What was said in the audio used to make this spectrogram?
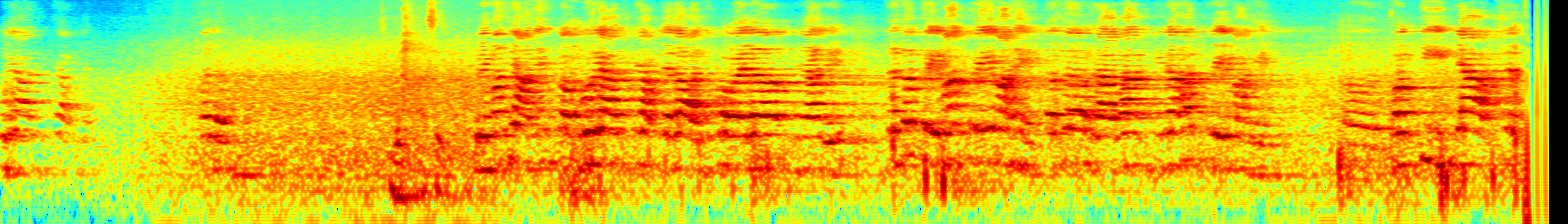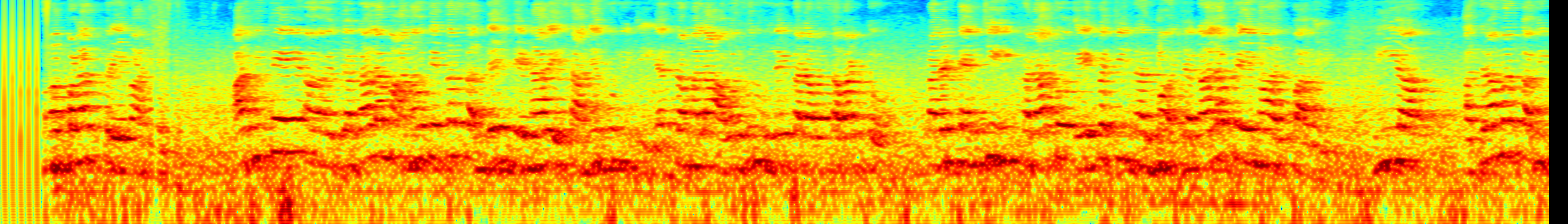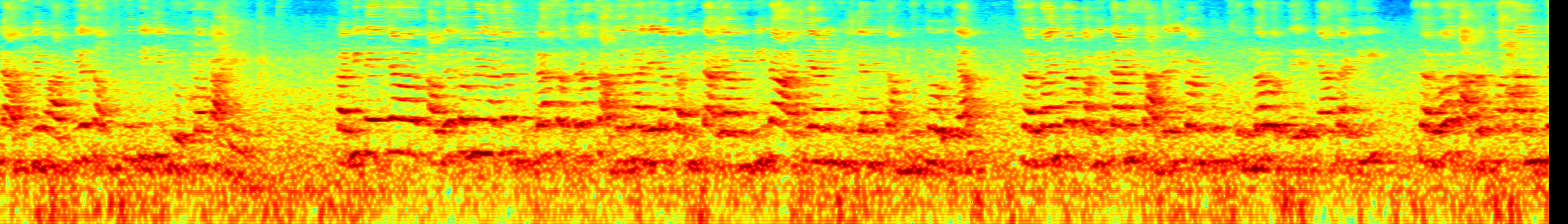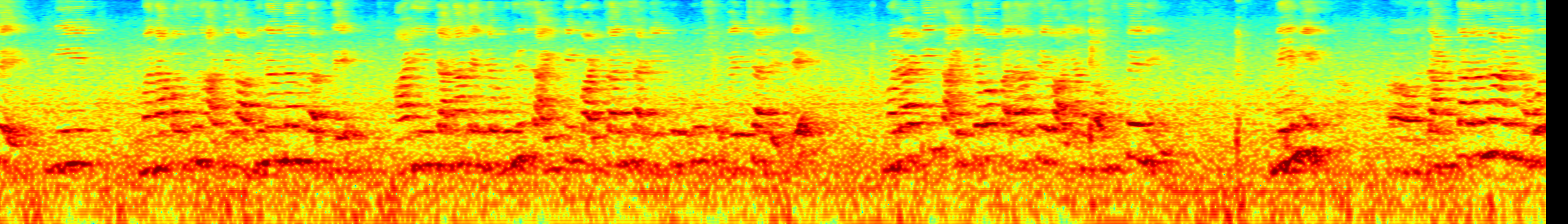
प्रेमाचे अनेक कंगोरे आज ते आपल्याला अनुभवायला मिळाले. जसं प्रेमात प्रेम आहे तसं रागात विराहात प्रेम आहे. भक्ती त्या समर्पणात प्रेम आहे. आज इथे जगाला मानवतेचा संदेश देणारे साने गुरुजी यांचा मला आवर्जून उल्लेख करावासा वाटतो. कारण त्यांची खरा तो एकची धर्म जगाला प्रेम अर्पावे. ही अ, अजरामर कविता म्हणजे भारतीय संस्कृतीची द्योतक आहे. कवितेच्या काव्यसंमेलनाच्या दुसऱ्या सत्रात सादर झालेल्या कविता या विविध आशय आणि विषयांनी समृद्ध होत्या. सर्वांच्या कविता आणि सादरीकरण खूप सुंदर होते. त्यासाठी सर्व सारस्वतांचे मी मनापासून हार्दिक अभिनंदन करते आणि त्यांना त्यांच्या पुढील साहित्यिक वाटचालीसाठी खूप खूप शुभेच्छा देते. मराठी साहित्य व कला सेवा या संस्थेने नेहमीच जाणकारांना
